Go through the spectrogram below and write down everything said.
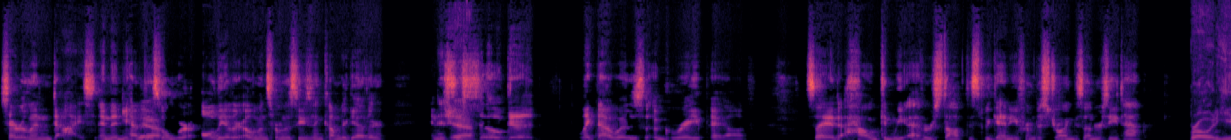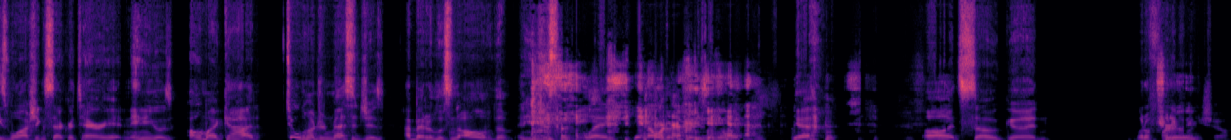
Sarah Lynn dies, and then you have this one where all the other elements from the season come together, and it's just so good. Like that was a great payoff. Said, how can we ever stop the spaghetti from destroying this undersea town? Bro, and he's watching Secretariat and he goes, Oh my God, 200 messages. I better listen to all of them. And he just starts playing. in order. Every single one. Yeah. Oh, it's so good. What a funny, funny show.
